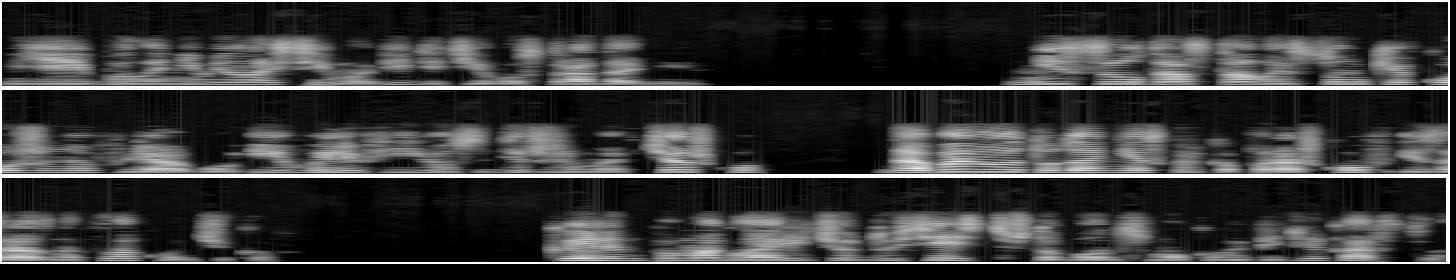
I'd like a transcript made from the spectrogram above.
Ей было невыносимо видеть его страдания. Ниссел достала из сумки кожаную флягу и, вылив ее содержимое в чашку, добавила туда несколько порошков из разных флакончиков. Кэлен помогла Ричарду сесть, чтобы он смог выпить лекарство.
